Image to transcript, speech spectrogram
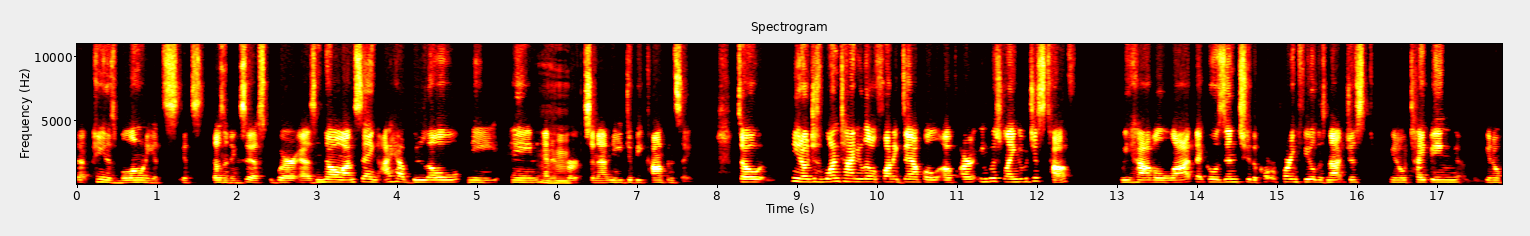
that pain is baloney. It's it's doesn't exist. Whereas no, I'm saying I have below knee pain and mm-hmm. it hurts and I need to be compensated. So, you know, just one tiny little fun example of our English language is tough. We have a lot that goes into the court reporting field is not just, you know, typing, you know,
